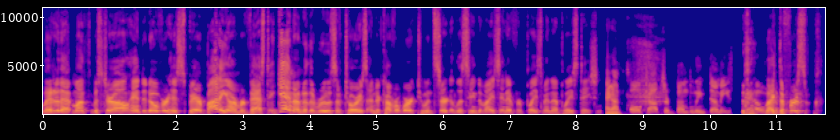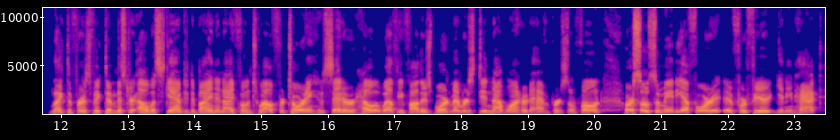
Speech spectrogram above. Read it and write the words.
Later that month, Mr. L handed over his spare body armor vest, again under the ruse of Tori's undercover work to insert a listening device in it for placement in a PlayStation. Hang on. All cops are bumbling dummies. The Like the first, like the first victim, Mr. L was scammed into buying an iPhone 12 for Tori, who said her wealthy father's board members did not want her to have a personal phone or social media for for fear of getting hacked.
